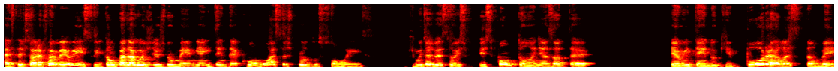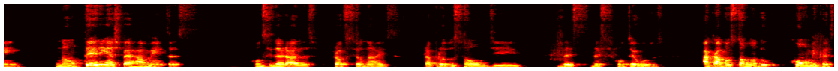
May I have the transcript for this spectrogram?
Essa história foi meio isso. Então, Pedagogias do Meme é entender como essas produções, que muitas vezes são espontâneas até, eu entendo que por elas também não terem as ferramentas consideradas profissionais para a produção de, desse, desses conteúdos, acabam se tornando cômicas.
